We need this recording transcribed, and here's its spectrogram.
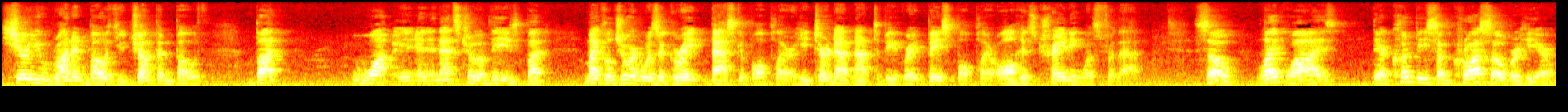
sure you run in both, you jump in both, but one, and, and that's true of these, but Michael Jordan was a great basketball player. He turned out not to be a great baseball player. All his training was for that. So likewise, there could be some crossover here,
